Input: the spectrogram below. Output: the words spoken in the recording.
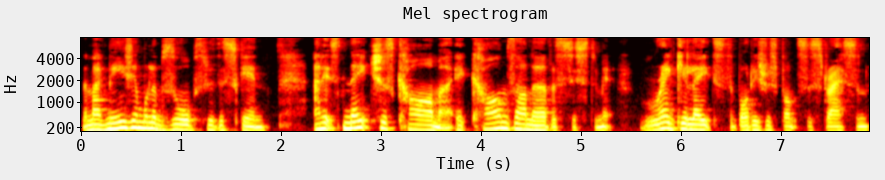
The magnesium will absorb through the skin and it's nature's calmer. It calms our nervous system. It regulates the body's response to stress and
